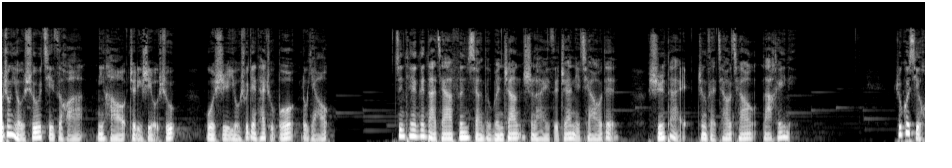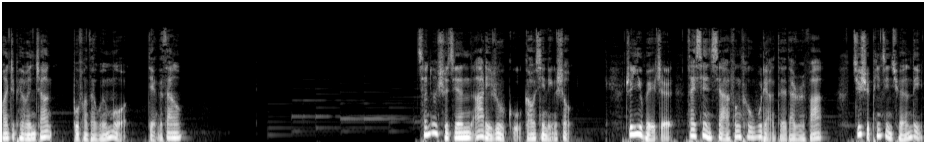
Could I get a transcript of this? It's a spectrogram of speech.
中有书气自华。你好，这里是有书，我是有书电台主播路遥。今天跟大家分享的文章是来自詹妮乔的《时代正在悄悄拉黑你》。如果喜欢这篇文章，不妨在文末点个赞哦。前段时间阿里入股高鑫零售，这意味着在线下风头无两的大润发，即使拼尽全力，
